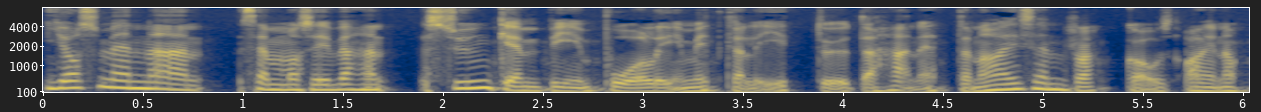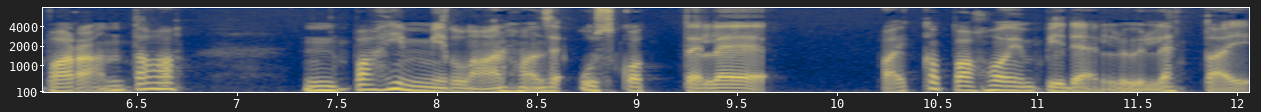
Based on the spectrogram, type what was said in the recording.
jos mennään semmoisiin vähän synkempiin puoliin, mitkä liittyy tähän, että naisen rakkaus aina parantaa, niin pahimmillaanhan se uskottelee vaikka pahoinpidellyille tai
